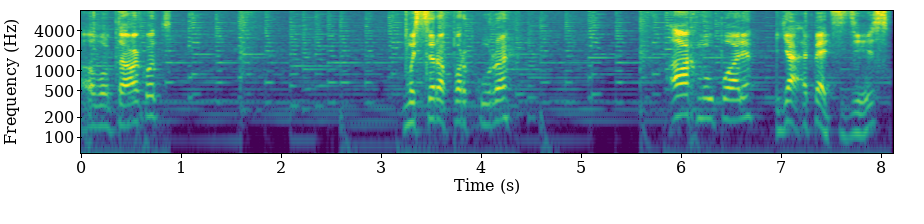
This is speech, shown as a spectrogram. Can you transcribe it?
А вот так вот мастера паркура. Ах, мы упали. Я опять здесь.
